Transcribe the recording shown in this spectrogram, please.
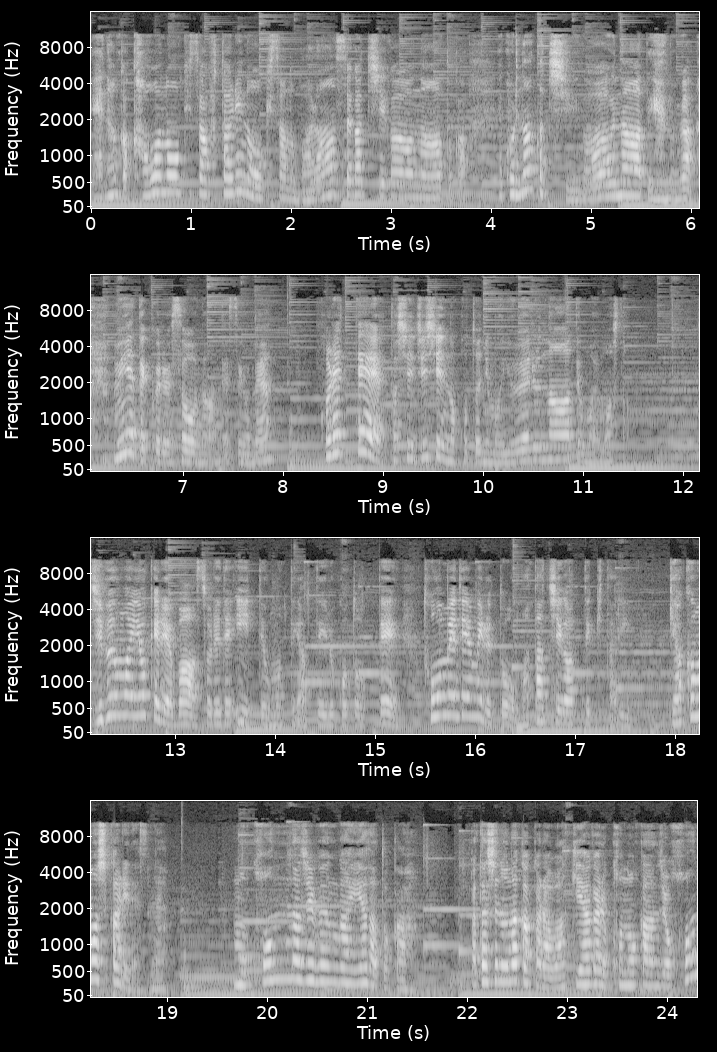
えなんか顔の大きさ2人の大きさのバランスが違うなとかこれなんか違うなっていうのが 見えてくるそうなんですよね。これって私自身のことにも言えるなって思いました。自分は良ければそれでいいって思ってやっていることって遠目で見るとまた違ってきたり逆もしかりですねもうこんな自分が嫌だとか私の中から湧き上がるこの感情本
